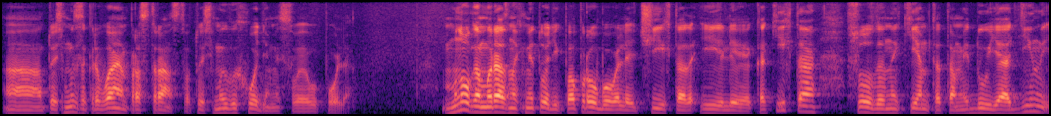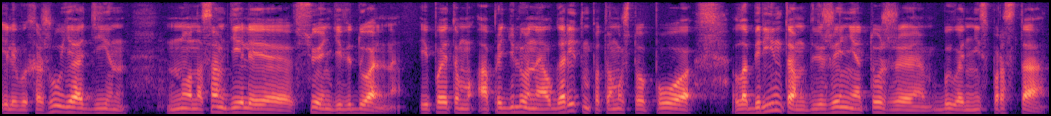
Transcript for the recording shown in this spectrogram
а, то есть мы закрываем пространство, то есть мы выходим из своего поля. Много мы разных методик попробовали, чьих-то или каких-то, созданных кем-то, там иду я один или выхожу я один, но на самом деле все индивидуально. И поэтому определенный алгоритм, потому что по лабиринтам движение тоже было неспроста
